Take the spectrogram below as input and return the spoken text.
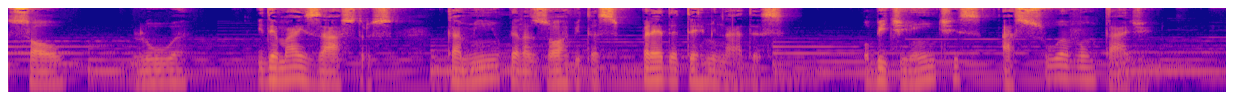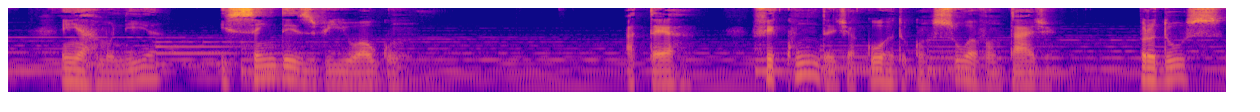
Sol, lua e demais astros caminham pelas órbitas pré-determinadas obedientes à Sua vontade, em harmonia e sem desvio algum. A terra, fecunda de acordo com Sua vontade, produz,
